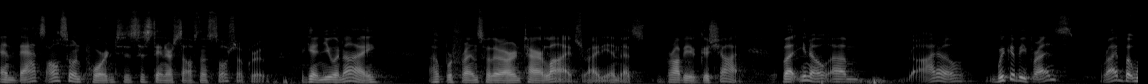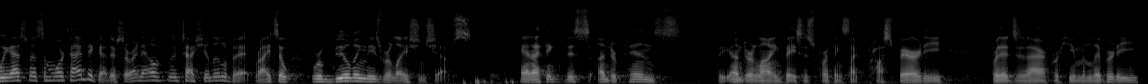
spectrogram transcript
and that's also important to sustain ourselves in a social group. Again, you and I, I hope we're friends for our entire lives, right? And that's probably a good shot. But you know, um, I don't know. We could be friends, right? But we got to spend some more time together. So right now we touch you a little bit, right? So we're building these relationships, and I think this underpins the underlying basis for things like prosperity, for the desire for human liberty,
